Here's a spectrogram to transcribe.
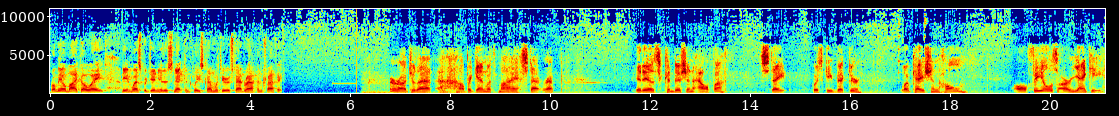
Romeo Mike 08 in West Virginia. This net can please come with your stat rap and traffic. Roger that. I'll begin with my stat rep. It is condition alpha, state whiskey Victor, location home. All fields are Yankee.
